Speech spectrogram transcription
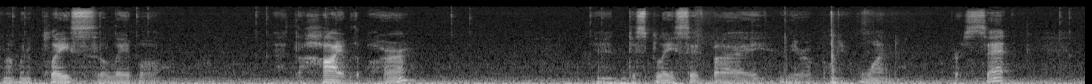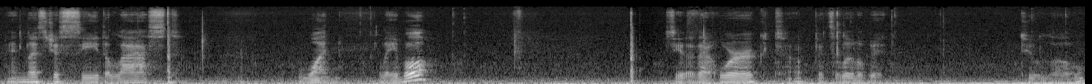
And I'm going to place the label at the high of the bar and displace it by 0.1%. And let's just see the last one label. See that that worked. Oh, it's a little bit too low.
